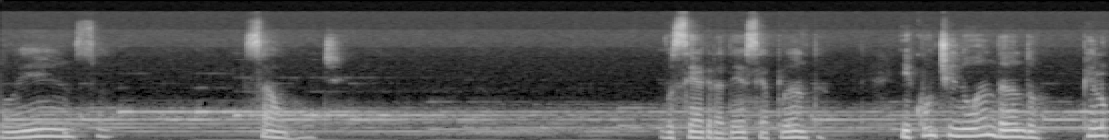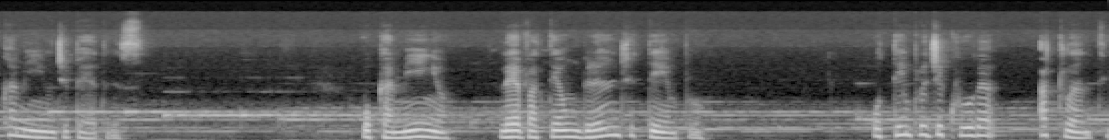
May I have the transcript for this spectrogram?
doença, saúde. Você agradece a planta e continua andando pelo caminho de pedras. O caminho leva até um grande templo, o templo de cura Atlante.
